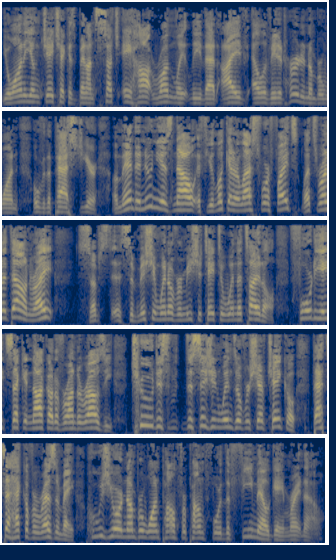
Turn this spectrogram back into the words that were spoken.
Joanna Jędrzejczyk has been on such a hot run lately that I've elevated her to number one over the past year. Amanda Nunes now, if you look at her last four fights, let's run it down, right? Sub- uh, submission win over Miesha Tate to win the title. 48 second knockout of Ronda Rousey. Two dis- decision wins over Shevchenko. That's a heck of a resume. Who's your number one pound for pound for the female game right now?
